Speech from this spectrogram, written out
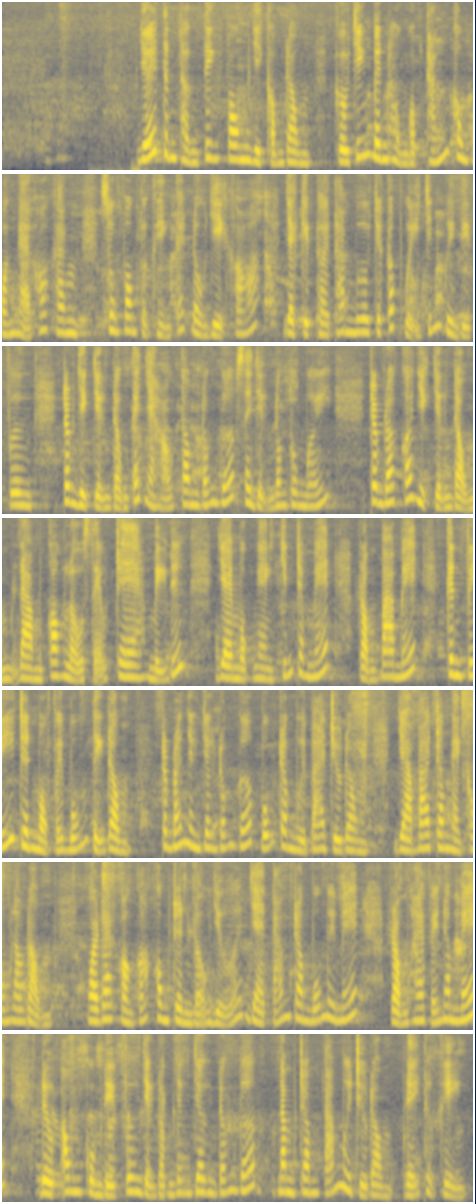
Với tinh thần tiên phong vì cộng đồng, cựu chiến binh Hồng Ngọc Thắng không quản ngại khó khăn, xung phong thực hiện các đầu việc khó và kịp thời tham mưu cho cấp quỹ chính quyền địa phương trong việc vận động các nhà hảo tâm đóng góp xây dựng nông thôn mới. Trong đó có việc vận động làm con lộ xẻo tre Mỹ Đức dài 1.900m, rộng 3m, kinh phí trên 1,4 tỷ đồng, trong đó nhân dân đóng góp 413 triệu đồng và 300 ngàn công lao động. Ngoài ra còn có công trình lộ giữa dài 840m, rộng 2,5m, được ông cùng địa phương vận động nhân dân đóng góp 5 580 triệu đồng để thực hiện.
